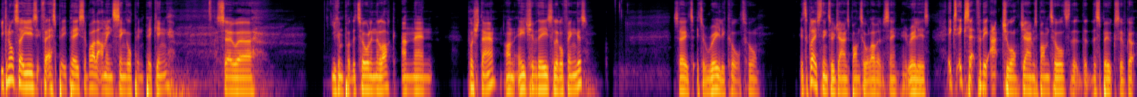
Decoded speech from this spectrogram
You can also use it for SPP. So by that I mean single pin picking. So uh, you can put the tool in the lock and then push down on each of these little fingers. So it's it's a really cool tool. It's the closest thing to a James Bond tool I've ever seen. It really is, Ex except for the actual James Bond tools that, that the spooks have got.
